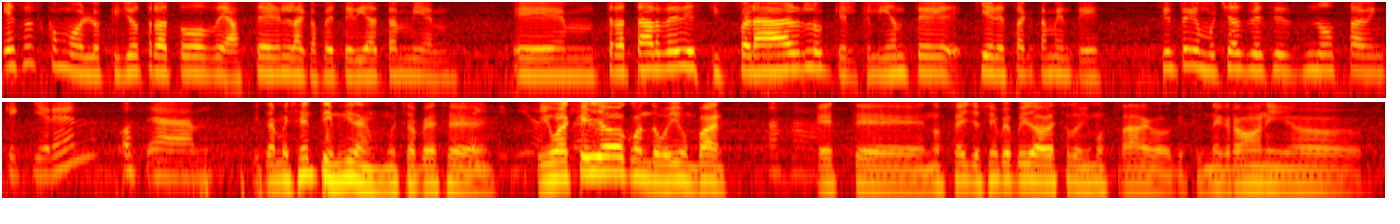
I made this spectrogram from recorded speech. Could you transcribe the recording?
eso es como lo que yo trato de hacer en la cafetería también. Em, tratar de descifrar lo que el cliente quiere exactamente. Siento que muchas veces no saben qué quieren, o sea... Y también se intimidan muchas veces. Intimidan, Igual que claro. yo cuando voy a un bar. Ajá. Este, no sé, yo siempre pido a veces los mismos tragos, que si un Negroni o...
